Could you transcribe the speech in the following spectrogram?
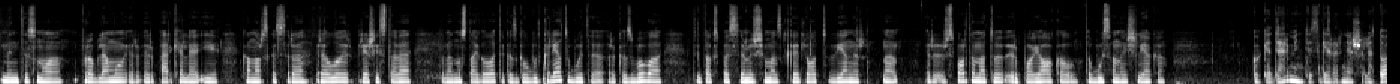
mintis nuo problemų ir, ir perkelia į ką nors, kas yra realu ir priešais tave, tuomet nustoji galvoti, kas galbūt galėtų būti ar kas buvo, tai toks pasimiršimas galiotų vien ir, na, ir, ir sporto metu, ir po jo, kol ta būsena išlieka kokia dar mintis gera, ar ne šalia to,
